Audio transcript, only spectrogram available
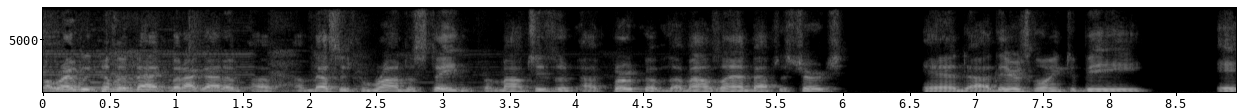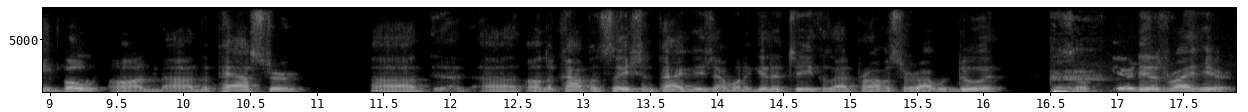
All right, we're coming back, but I got a, a, a message from Rhonda Staten from Mount. She's a, a clerk of the Mount Zion Baptist Church, and uh, there's going to be a vote on uh, the pastor uh, uh on the compensation package. I want to get it to you because I promised her I would do it. So here it is, right here.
